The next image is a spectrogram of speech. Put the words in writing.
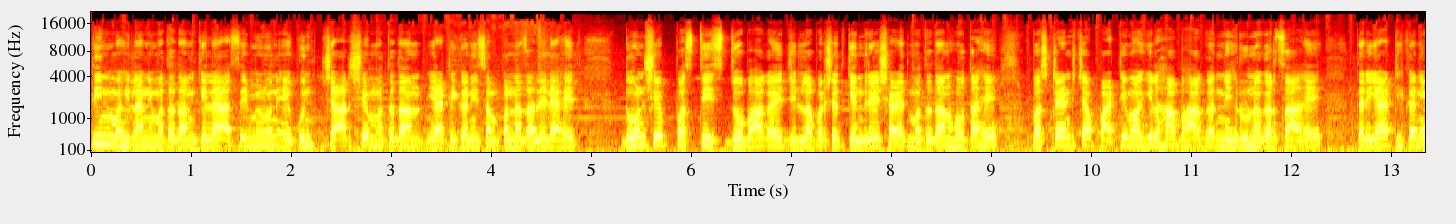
तीन महिलांनी मतदान केलं आहे असे मिळून एकूण चारशे मतदान या ठिकाणी संपन्न झालेले आहेत. दोनशे पस्तीस जो भाग आहे जिल्हा परिषद केंद्रीय शाळेत मतदान होत आहे. बसस्टँडच्या पाठीमागील हा भाग नेहरू नगरचा आहे. तर या ठिकाणी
